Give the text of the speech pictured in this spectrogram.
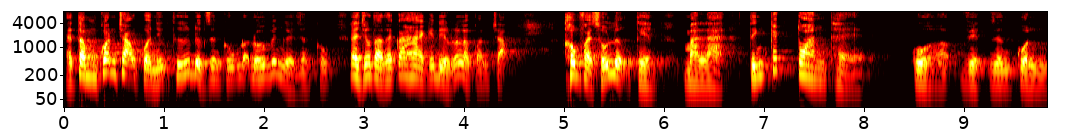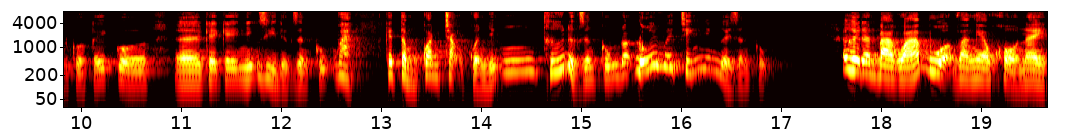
Cái tầm quan trọng của những thứ được dâng cúng đó đối với người dâng cúng. Đây, chúng ta thấy có hai cái điều rất là quan trọng. Không phải số lượng tiền, mà là tính cách toàn thể của việc dâng quần, của cái của ờ, cái cái những gì được dâng cúng. Và cái tầm quan trọng của những thứ được dâng cúng đó đối với chính những người dâng cúng. Người đàn bà quá bụa và nghèo khổ này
